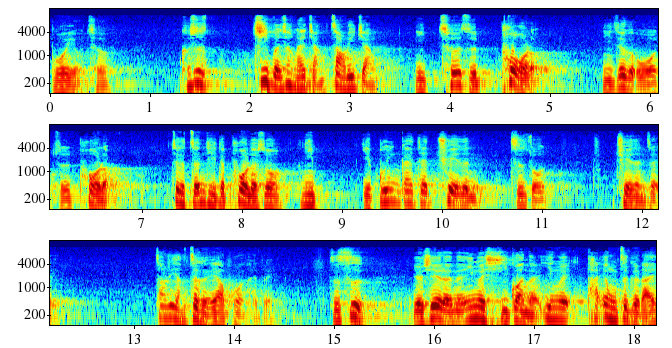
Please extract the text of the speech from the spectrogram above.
不会有车。可是基本上来讲，照理讲，你车子破了，你这个我执破了，这个整体的破的时候，你也不应该再确认执着确认这里。照理讲，这个也要破才对。只是有些人呢，因为习惯了，因为他用这个来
